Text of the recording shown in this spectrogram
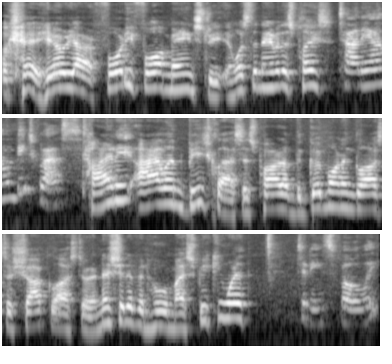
Okay, here we are, 44 Main Street. And what's the name of this place? Tiny Island Beach Glass. Tiny Island Beach Glass is part of the Good Morning Gloucester Shop Gloucester initiative. And who am I speaking with? Denise Foley.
